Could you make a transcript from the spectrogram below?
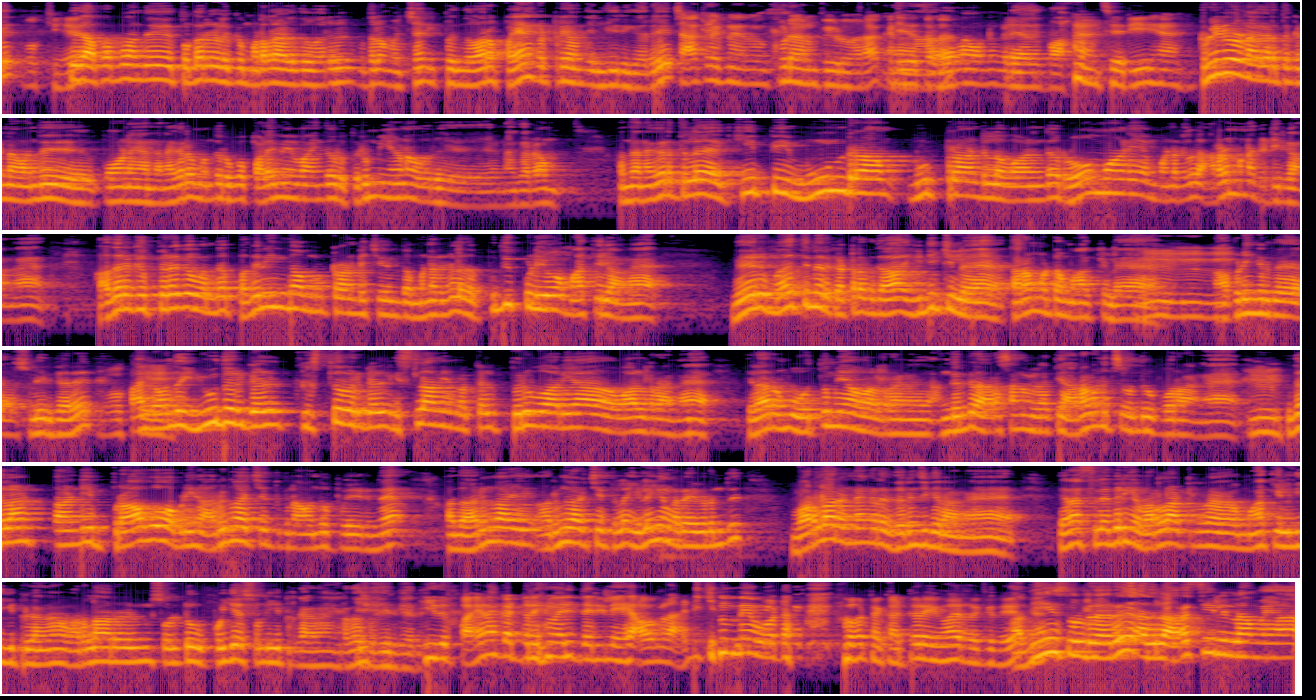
இது அப்பப்போ வந்து தொடர்களுக்கு மடலா எழுதுவாரு முதலமைச்சர். இப்ப இந்த வாரம் பயண கட்டுரையா வந்து எழுதியிருக்காரு. சாக்லேட் கூட அனுப்பி விடுவாரா கடிதத்தோட? அதெல்லாம் ஒண்ணும் கிடையாதுப்பா. சரி டொலிடோ நகரத்துக்கு நான் வந்து போனேன். அந்த நகரம் வந்து ரொம்ப பழமை வாய்ந்த ஒரு பெருமையான ஒரு நகரம். அந்த நகரத்துல கிபி மூன்றாம் நூற்றாண்டுல வாழ்ந்த ரோமானிய மன்னர்கள் அரண்மனை கட்டியிருக்காங்க அதற்கு பிறகு வந்த பதினைந்தாம் நூற்றாண்டை சேர்ந்த மன்னர்கள் அதை புதுக்குழிவா மாத்திருக்காங்க வேறு மதத்தினர் கட்டுறதுக்காக இடிக்கல தரமட்டம் ஆக்கல. அப்படிங்கிறத சொல்லியிருக்காரு. அங்க வந்து யூதர்கள் கிறிஸ்தவர்கள் இஸ்லாமிய மக்கள் பெருவாரியா வாழ்றாங்க எல்லாரும் ரொம்ப ஒத்துமையா வாழ்றாங்க. அங்க இருக்கிற அரசாங்கம் எல்லாத்தையும் அரவணைச்சு வந்து போறாங்க. இதெல்லாம் தாண்டி பிராவோ அப்படிங்கிற அருங்காட்சியகத்துக்கு நான் வந்து போயிருந்தேன். அந்த அருங்காய் அருங்காட்சியகத்துல இளைஞர் நிறைய பேர் வந்து வரலாறு என்னங்கிறத தெரிஞ்சுக்கிறாங்க. ஏன்னா சில பேர் இங்க வரலாற்றை மாத்தி எழுதிக்கிட்டு இருக்காங்க வரலாறுன்னு சொல்லிட்டு பொய்ய சொல்லிக்கிட்டு இருக்காங்கிறத சொல்லியிருக்காரு. இது பயண கட்டுரை மாதிரி தெரியலையே அவங்கள அடிக்கணுமே ஓட்ட ஓட்ட கட்டுரை மாதிரி இருக்குது. அதையும் சொல்றாரு அதுல அரசியல் இல்லாமையா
